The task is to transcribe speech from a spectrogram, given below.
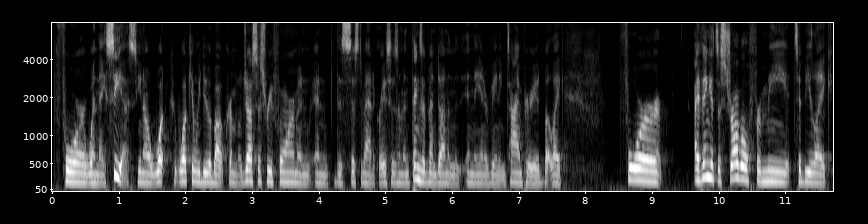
for when they see us. You know, what what can we do about criminal justice reform and, and this systematic racism and things have been done in the in the intervening time period. But like for I think it's a struggle for me to be like,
